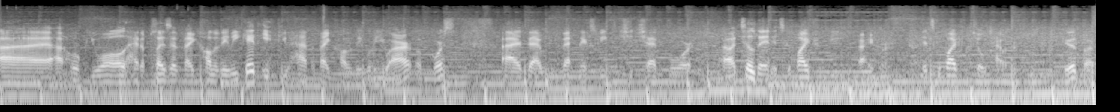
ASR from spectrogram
Uh, I hope you all had a pleasant bank holiday weekend. If you have a bank holiday, where you are, of course. Uh, we'll be back next week to chit chat more. Uh, until then, it's goodbye from me, Barry. It's goodbye from Joe Towner. Goodbye.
